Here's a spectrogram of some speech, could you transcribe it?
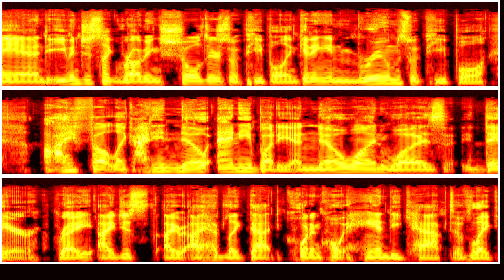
and even just like rubbing shoulders with people and getting in rooms with people, I felt like I didn't know anybody and no one was there, right? I just, I, I had like that quote unquote handicapped of like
